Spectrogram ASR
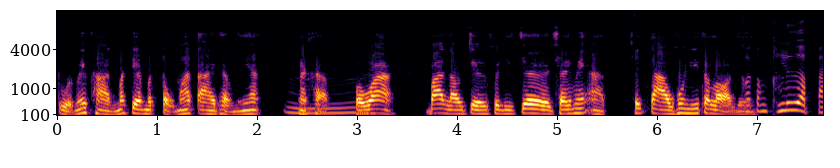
ตรวจไม่ผ่านมักจะมาตกมาตายแถวนี้นะครับ เพราะว่าบ้านเราเจอเฟอร์นิเจอร์ ใช้ไม่อัดใช้กาวพวกนี้ตลอดเลย ก็ต้องเคลือบไป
